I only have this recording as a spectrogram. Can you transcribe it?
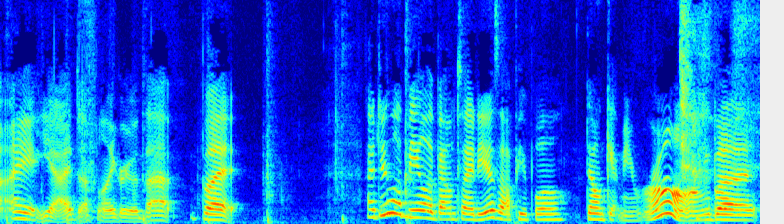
I yeah, I definitely agree with that. But I do love being able to bounce ideas off people. Don't get me wrong, but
